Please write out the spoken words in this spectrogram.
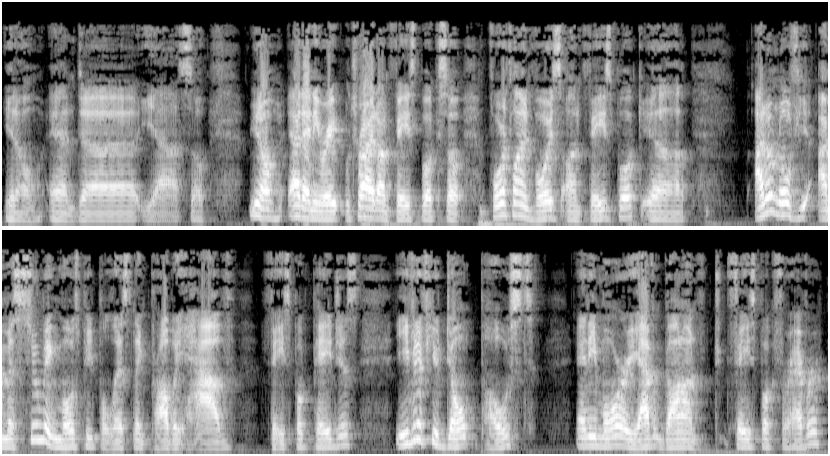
you know. And uh, yeah, so you know, at any rate, we'll try it on Facebook. So fourth line voice on Facebook. Uh, I don't know if you, I'm assuming most people listening probably have Facebook pages. Even if you don't post anymore or you haven't gone on Facebook forever,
